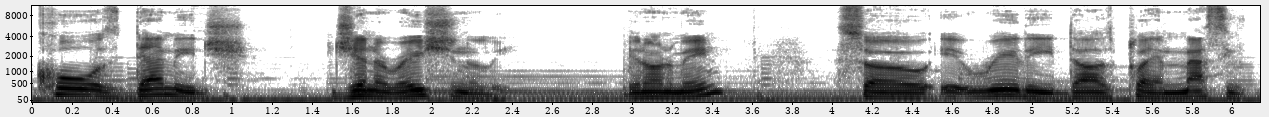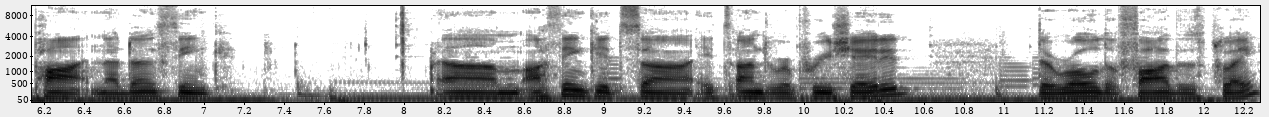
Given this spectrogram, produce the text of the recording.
cause damage generationally. You know what I mean? So it really does play a massive part, and I don't think um, I think it's uh, it's underappreciated the role that fathers play.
